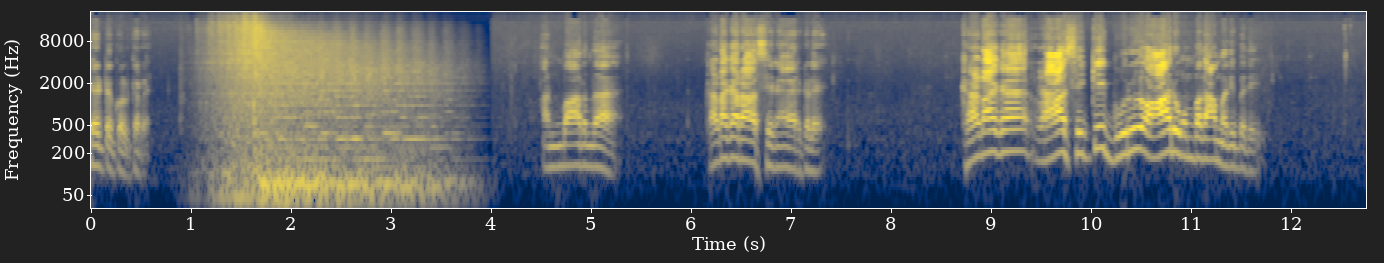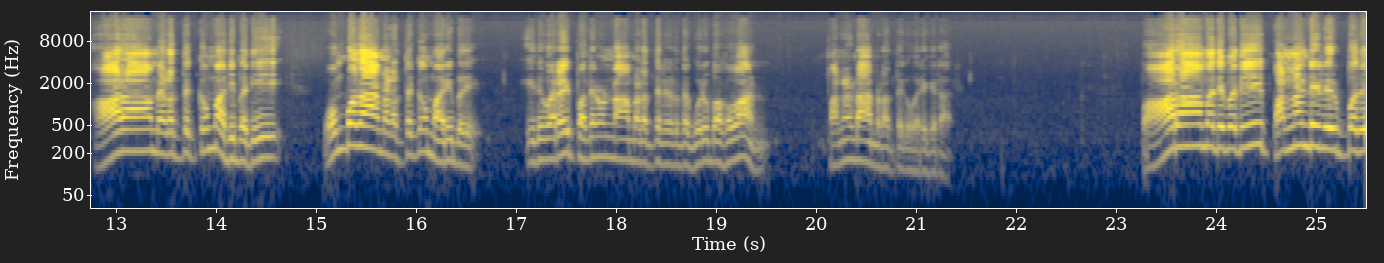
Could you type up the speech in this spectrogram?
கேட்டுக்கொள்கிறேன். அன்பார்ந்த கடகராசி நேயர்களே கடக ராசிக்கு குரு ஆறு ஒன்பதாம் அதிபதி. ஆறாம் இடத்துக்கும் அதிபதி ஒன்பதாம் இடத்துக்கும் அதிபதி. இதுவரை பதினொன்றாம் இடத்தில் இருந்த குரு பகவான் பன்னெண்டாம் இடத்துக்கு வருகிறார். இப்போ ஆறாம் அதிபதி பன்னெண்டில் இருப்பது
